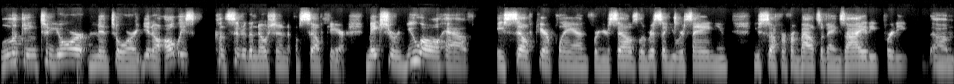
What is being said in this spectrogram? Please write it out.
looking to your mentor you know always consider the notion of self-care. Make sure you all have a self-care plan for yourselves. Larissa, you were saying you you suffer from bouts of anxiety pretty um,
